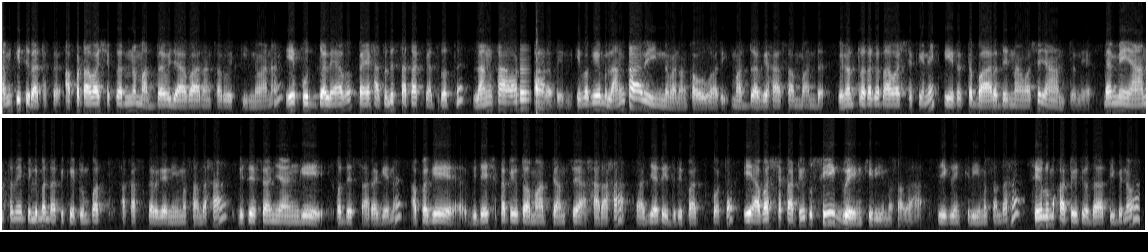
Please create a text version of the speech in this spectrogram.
යම්කිසි රටක අපට අවශ්‍ය කරන මත්ද්‍රව්‍ය ව්‍යාපාරකරුවෙක් ඉන්නවා නම් ඒ පුද්ගලයාව පැය 48ක් ඇතුළත ලංකාවට බාර දෙන්න. ඒ වගේම ලංකාවේ ඉන්නවා නම් කවුරු හරි මත්ද්‍රව්‍ය හා සම්බන්ධ වෙනත් රටකට අවශ්‍ය කෙනෙක් ඒකට බාර දෙන්න අවශ්‍ය යාන්ත්‍රණය. දැන් මේ යාන්ත්‍රණය පිළිබඳ අපි කෙටුම්පත් සකස් කර ගැනීම සඳහා විශේෂඥයන්ගේ උපදෙස් අරගෙන අපගේ විදේශ කටයුතු අමාත්‍යාංශය හරහා රජයට ඉදිරිපත් කොට ඒ අවශ්‍ය කටයුතු ශීඝ්‍රයෙන් කිරීම සඳහා ශීඝ්‍රයෙන් කිරීම සඳහා සියලුම කටයුතු යොදා තිබෙනවා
